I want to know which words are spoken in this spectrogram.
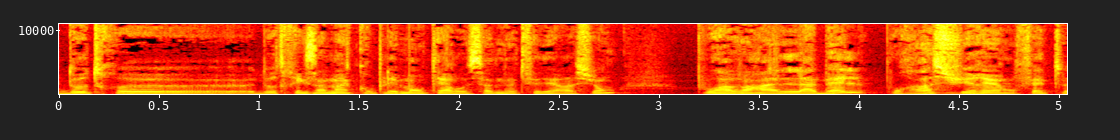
d'autres examens complémentaires au sein de notre fédération pour avoir un label, pour rassurer en fait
